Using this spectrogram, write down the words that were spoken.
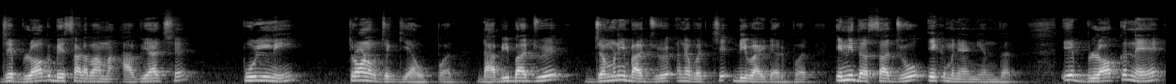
જે બ્લોક બેસાડવામાં આવ્યા છે, પુલની ત્રણ જગ્યા ઉપર. ડાબી બાજુએ, જમણી બાજુએ અને વચ્ચે ડિવાઈડર પર. એની દશા જુઓ, એક મહિનાની અંદર. એ બ્લોકને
